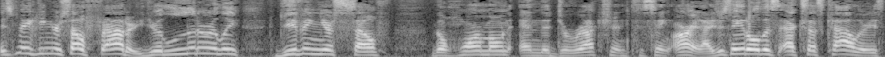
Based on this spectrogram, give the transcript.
is making yourself fatter. You're literally giving yourself the hormone and the direction to saying, all right, I just ate all this excess calories.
